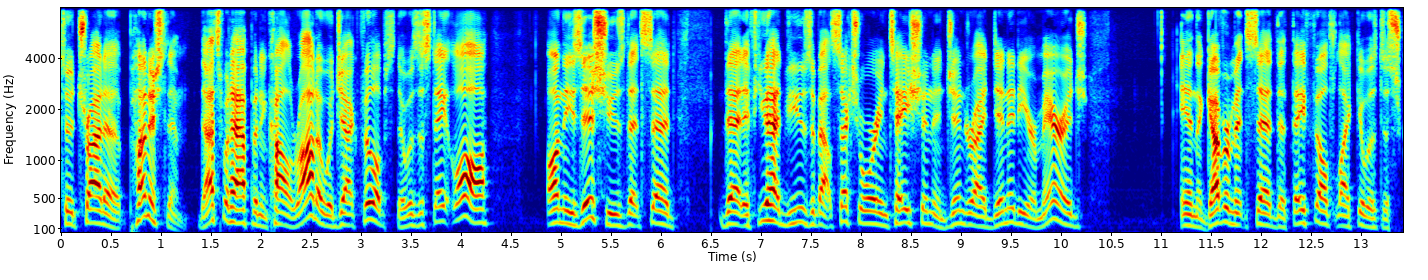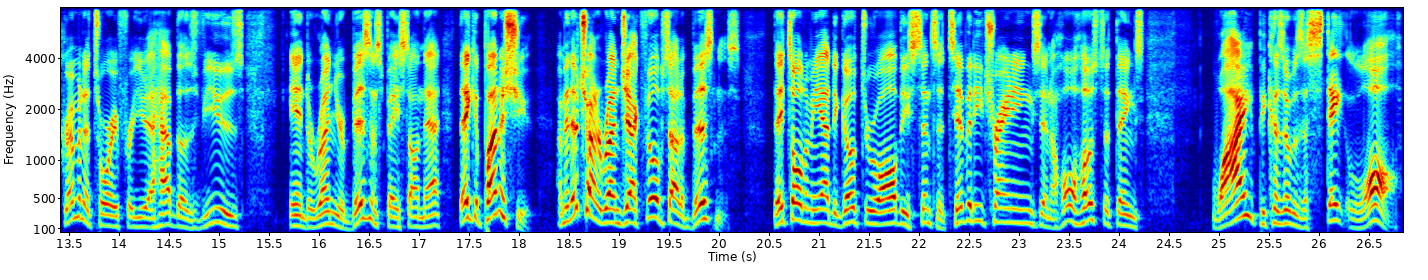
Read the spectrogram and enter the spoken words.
to try to punish them. That's what happened in Colorado with Jack Phillips. There was a state law on these issues that said that if you had views about sexual orientation and gender identity or marriage, and the government said that they felt like it was discriminatory for you to have those views and to run your business based on that, they could punish you. I mean, they're trying to run Jack Phillips out of business. They told him he had to go through all these sensitivity trainings and a whole host of things. Why? Because it was a state law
